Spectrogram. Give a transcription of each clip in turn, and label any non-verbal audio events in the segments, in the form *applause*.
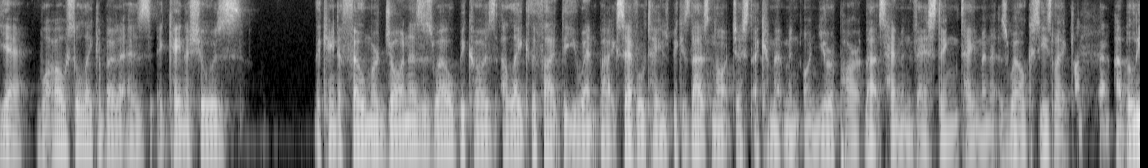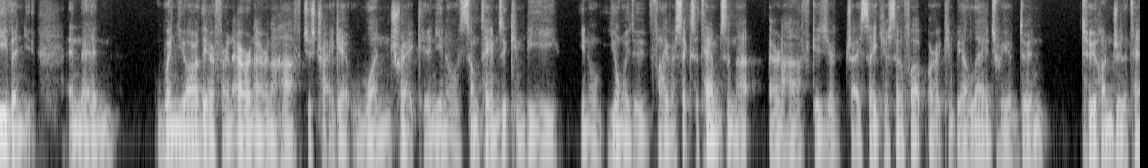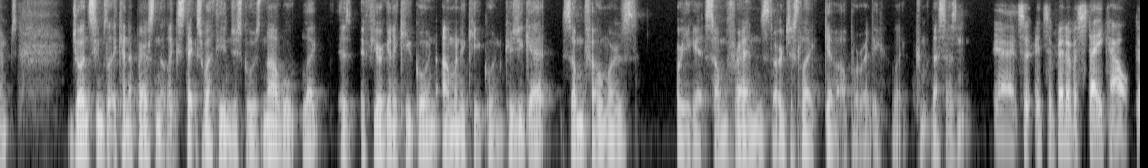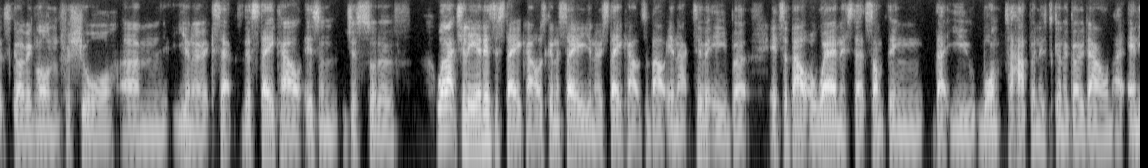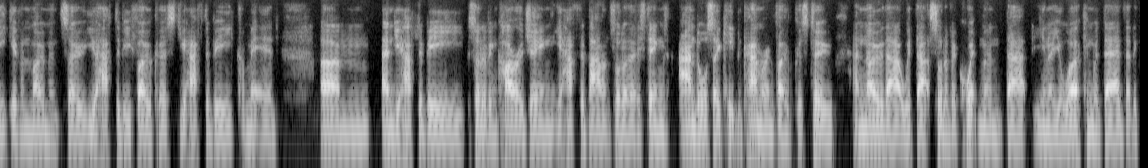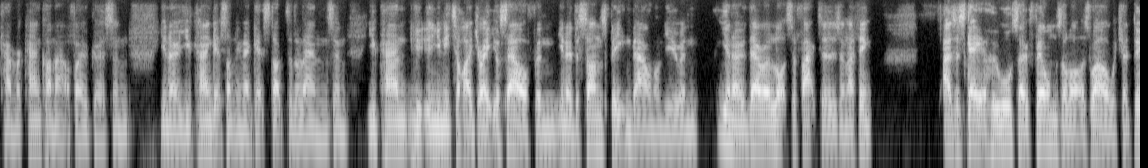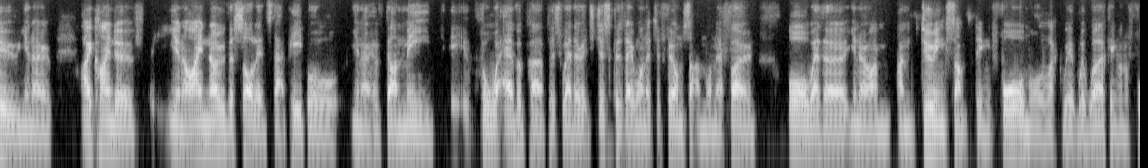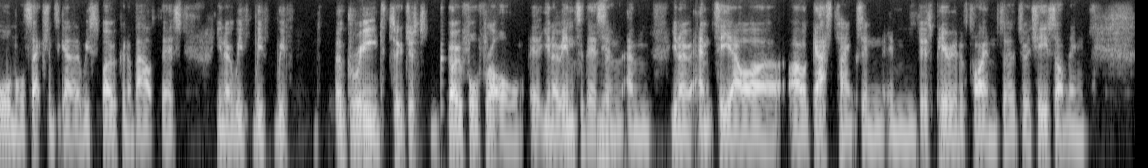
Yeah. What I also like about it is it kind of shows the kind of filmer John is as well, because I like the fact that you went back several times because that's not just a commitment on your part, that's him investing time in it as well. Because he's like, 100%. I believe in you. And then when you are there for an hour, an hour and a half, just try to get one trick. And, you know, sometimes it can be, you know, you only do five or six attempts in that hour and a half because you're trying to psych yourself up, or it can be a ledge where you're doing 200 attempts. John seems like the kind of person that like sticks with you and just goes, no, well, like is, if you're going to keep going, I'm going to keep going. Because you get some filmers or you get some friends that are just like, give it up already. Like, come, this isn't. yeah it's a it's a bit of a stakeout that's going on for sure um you know except the stakeout isn't just sort of well actually it is a stakeout. I was going to say you know stakeout's about inactivity but it's about awareness that something that you want to happen is going to go down at any given moment. So you have to be focused you have to be committed um and you have to be sort of encouraging you have to balance all of those things and also keep the camera in focus too and know that with that sort of equipment that you know you're working with there that the camera can come out of focus and you know you can get something that gets stuck to the lens and you can you, you need to hydrate yourself and you know the sun's beating down on you and you know there are lots of factors and i think as a skater who also films a lot as well which i do you know i kind of you know i know the solids that people you know have done me eh, for whatever purpose whether it's just because they wanted to film something on their phone or whether you know i'm i'm doing something formal like we're, we're working on a formal section together. We've spoken about this. You know we've we've we've agreed to just go full throttle uh, you know into this Yeah. and and you know empty our our gas tanks in in this period of time to to achieve something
